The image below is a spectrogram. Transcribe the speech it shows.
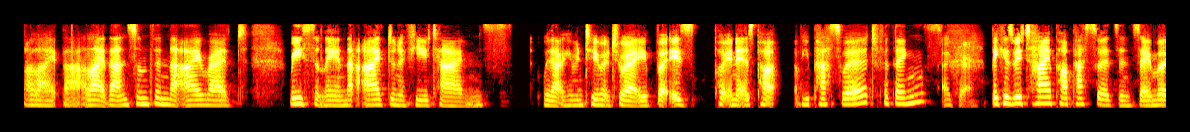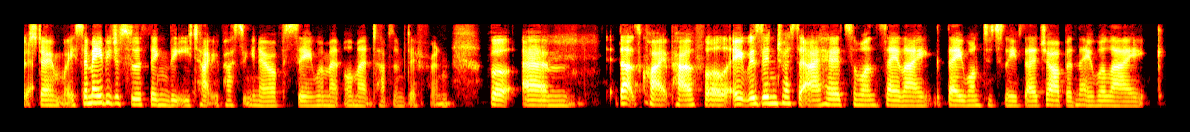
I like that. I like that. And something that I read recently and that I've done a few times without giving too much away, but is putting it as part of your password for things. Okay. Because we type our passwords in so much, don't we? So maybe just for the thing that you type your password, you know, obviously we're meant, all meant to have them different. But um that's quite powerful. It was interesting. I heard someone say like they wanted to leave their job and they were like,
